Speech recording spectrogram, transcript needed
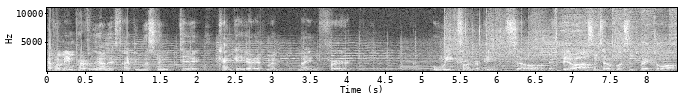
If I'm being perfectly honest, I've been listening to Can't Get You Out of My Mind for weeks on repeat. So it's been a while since I've listened to Break the Wall.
